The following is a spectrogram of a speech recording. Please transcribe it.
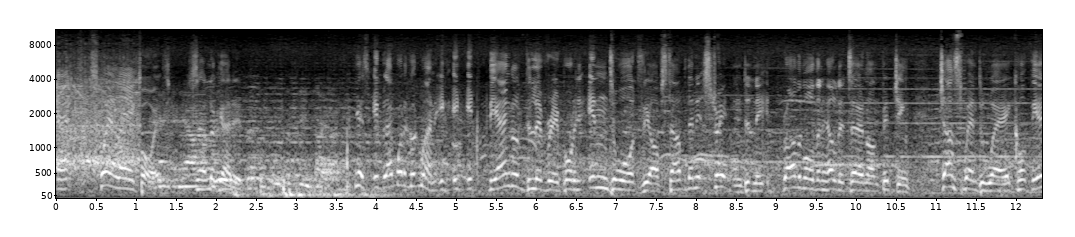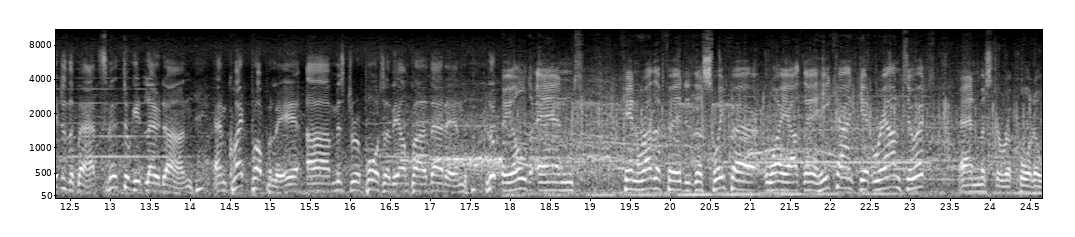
at square leg. Boys, so look at it. Yes, it, what a good one. It, it, the angled delivery brought it in towards the off stump, then it straightened, didn't it? Rather more than held its own on pitching, just went away, caught the edge of the bat. Smith took it low down, and quite properly, uh, Mr. Reporter, the umpire at that end, looked... Field and Ken Rutherford, the sweeper way out there, he can't get round to it, and Mr. Reporter...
